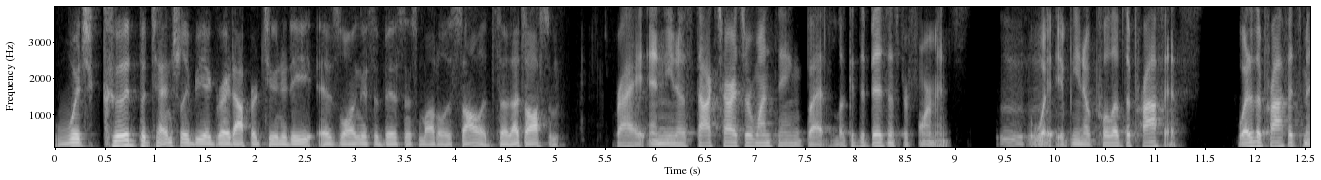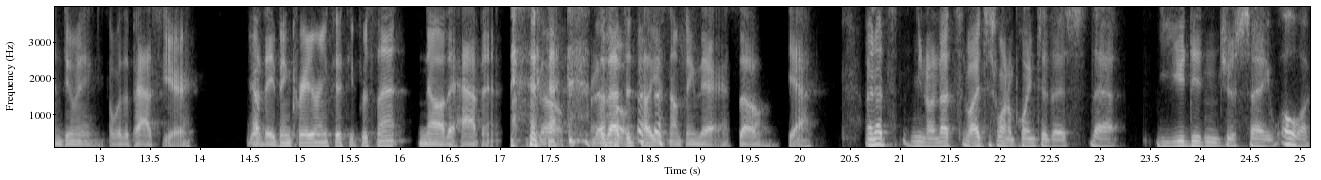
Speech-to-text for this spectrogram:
which could potentially be a great opportunity as long as the business model is solid. So that's awesome. Right. And, you know, stock charts are one thing, but look at the business performance. Mhm. What, you know, pull up the profits. What have the profits been doing over the past year? Yep. Have they been cratering 50%? No, they haven't. No, so that should tell you something there. So yeah. And that's, you know, that's, I just want to point to this that you didn't just say, oh, I-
